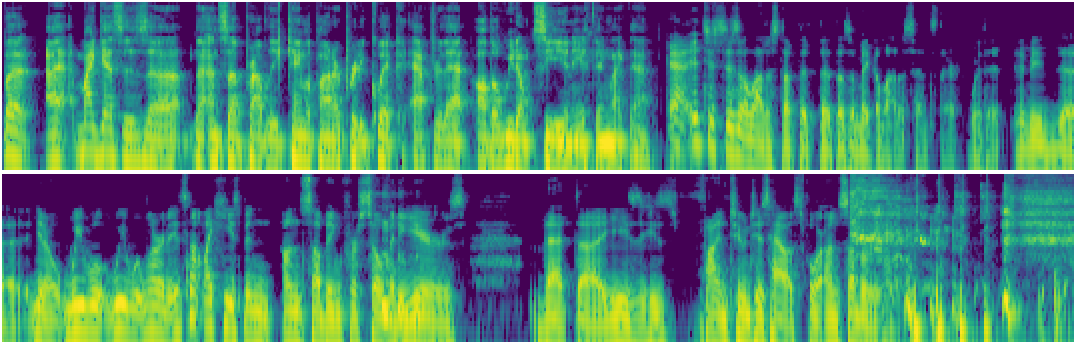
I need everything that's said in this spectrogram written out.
But I, my guess is uh, the unsub probably came upon her pretty quick after that. Although we don't see anything like that. Yeah, it just is a lot of stuff that, that doesn't make a lot of sense there with it. I mean, uh, you know, we will we will learn. It's not like he's been unsubbing for so many years that uh, he's he's fine tuned his house for unsubbery.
